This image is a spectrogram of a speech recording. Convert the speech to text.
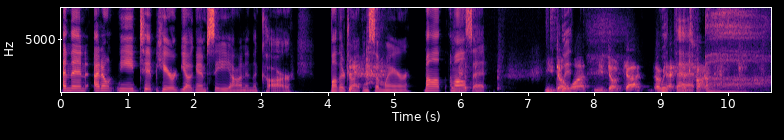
And then I don't need to hear Young MC on in the car while they're driving somewhere. I'm all, I'm all set You don't With- want? You don't got? Okay, that. that's fine. Oh,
